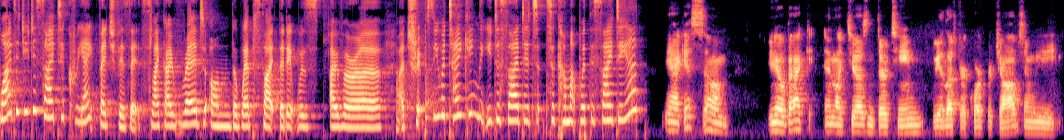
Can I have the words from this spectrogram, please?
Why did you decide to create Veg Visits? Like I read on the website that it was over a, a trip you were taking that you decided to come up with this idea. Yeah, I guess um, you know, back in like 2013, we had left our corporate jobs and we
